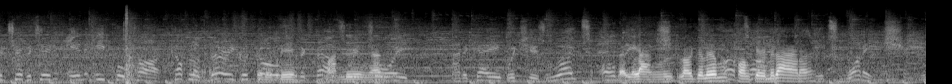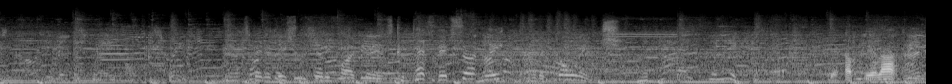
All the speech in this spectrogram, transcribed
contributed in equal part. Couple of very good goals for the crowd to enjoy, and a game which is right on แต่ the หลัง edge. เราจะเริ่มครองเกมไม่ได้นะ It's one each. It's been a decent 45 minutes. Competitive, certainly, and a goal each. เดี๋ยวครับเวลา And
